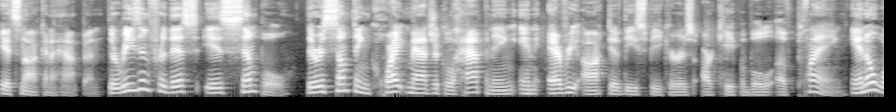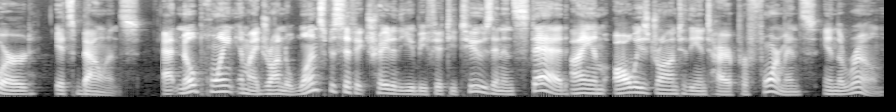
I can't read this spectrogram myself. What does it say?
It's not going to happen. The reason for this is simple. There is something quite magical happening in every octave these speakers are capable of playing. In a word, it's balance. At no point am I drawn to one specific trait of the UB52s, and instead, I am always drawn to the entire performance in the room.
